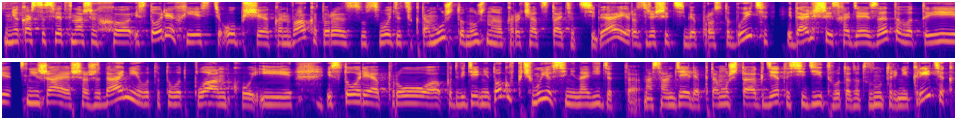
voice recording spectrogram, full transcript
Мне кажется, Свет, в наших э, историях есть общая канва, которая сводится к тому, что нужно, короче, отстать от себя и разрешить себе просто быть. И дальше, исходя из этого, ты снижаешь ожидания, вот эту вот планку. И история про подведение итогов, почему ее все ненавидят-то на самом деле? Потому что где-то сидит вот этот внутренний критик,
